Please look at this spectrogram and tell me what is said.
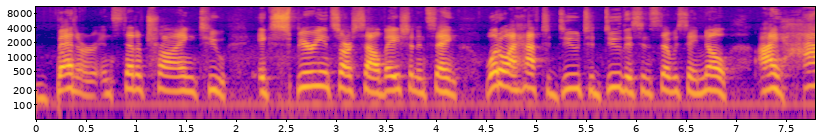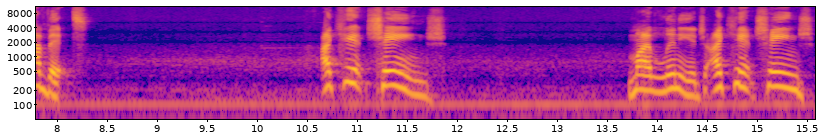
better, instead of trying to experience our salvation and saying, What do I have to do to do this? Instead, we say, No, I have it. I can't change my lineage. I can't change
